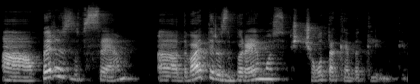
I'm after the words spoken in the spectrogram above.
А, Перш за все, давайте розберемось, що таке беклінки.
